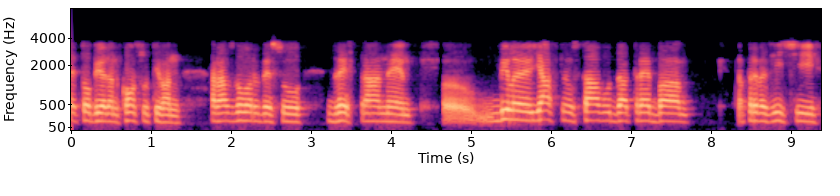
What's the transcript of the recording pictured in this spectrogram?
je to bio jedan konsultivan razgovor gde su dve strane bile jasne u stavu da treba prevazići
